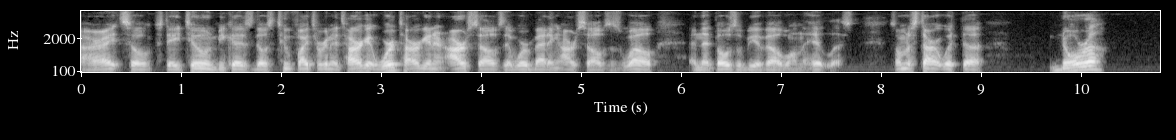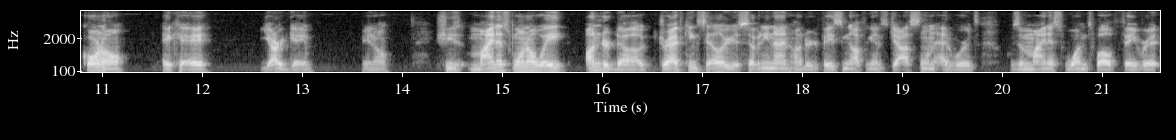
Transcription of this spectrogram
All right. So stay tuned because those two fights we're going to target, we're targeting ourselves that we're betting ourselves as well, and that those will be available on the hit list. So I'm going to start with the Nora Cornolle, aka Yard Game. You know, she's minus 108 underdog. DraftKings salary is 7,900, facing off against Joselyne Edwards, who's a minus 112 favorite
